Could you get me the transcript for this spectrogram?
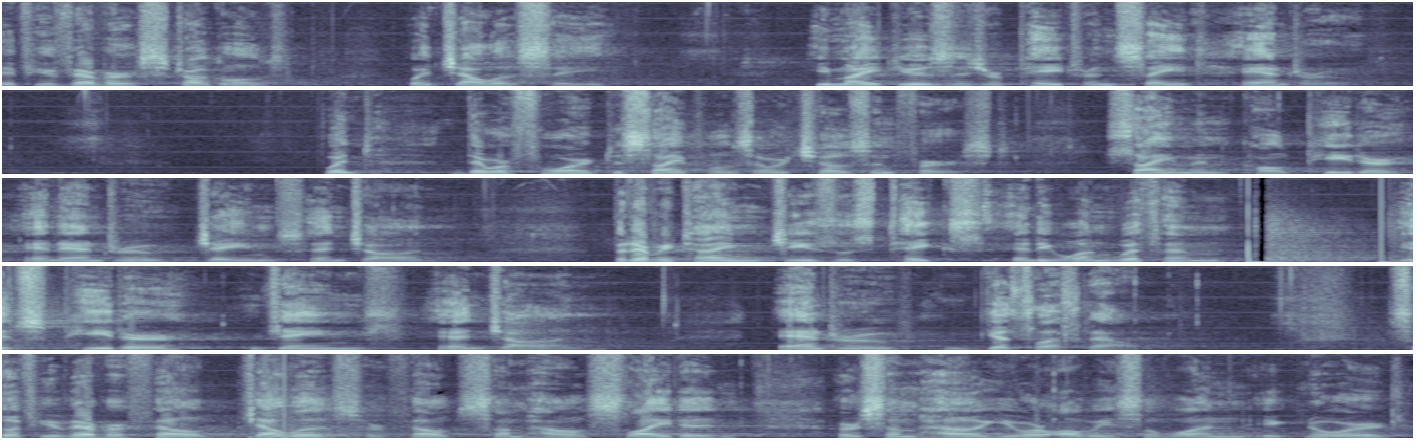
if you've ever struggled with jealousy, you might use as your patron saint Andrew. When there were four disciples that were chosen first Simon, called Peter, and Andrew, James, and John. But every time Jesus takes anyone with him, it's Peter, James, and John. Andrew gets left out. So if you've ever felt jealous or felt somehow slighted or somehow you are always the one ignored,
